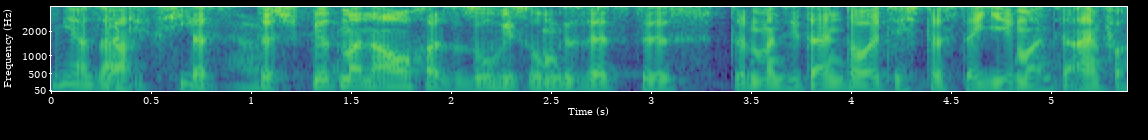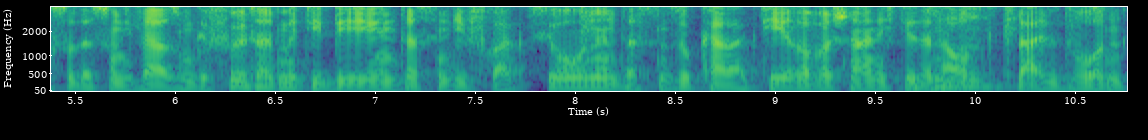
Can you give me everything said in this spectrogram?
Miyazakis ja. Team. Das, das spürt man auch, also so wie es umgesetzt ist, man sieht eindeutig, dass da jemand einfach so das Universum gefüllt hat mit Ideen, das sind die Fraktionen, das sind so Charaktere wahrscheinlich, die dann mhm. ausgekleidet wurden.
